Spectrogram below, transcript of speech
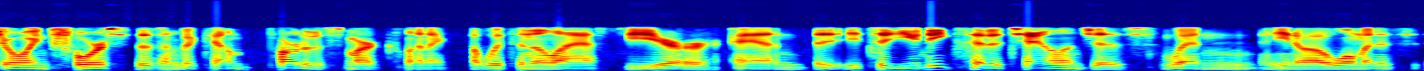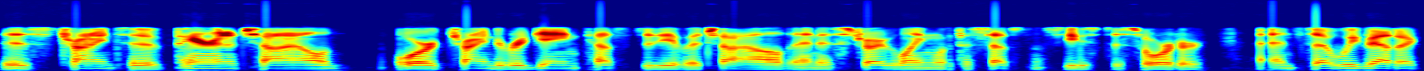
joined forces and become part of the Smart Clinic within the last year. And it's a unique set of challenges when, you know, a woman is, is trying to parent a child or trying to regain custody of a child and is struggling with a substance use disorder. And so we've got a,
